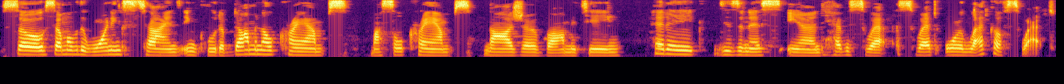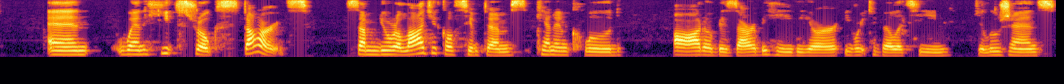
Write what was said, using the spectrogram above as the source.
So some of the warning signs include abdominal cramps, muscle cramps, nausea, vomiting, headache, dizziness, and heavy sweat, sweat or lack of sweat. And when heat stroke starts, some neurological symptoms can include odd or bizarre behavior, irritability, delusions,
